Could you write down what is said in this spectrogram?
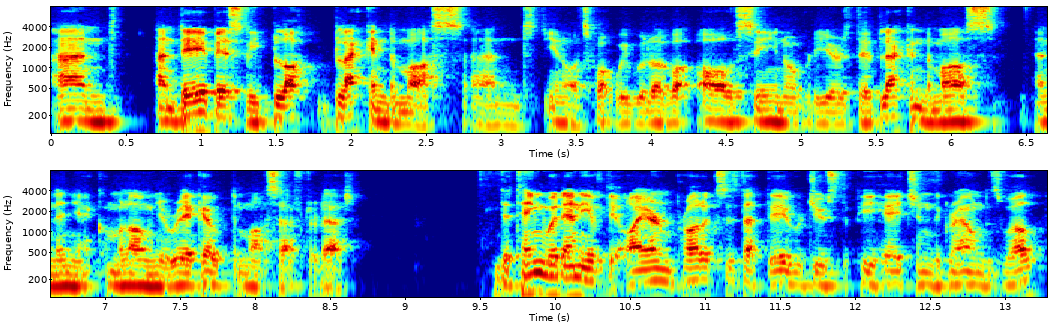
and, and they basically block, blacken the moss. And, you know, it's what we would have all seen over the years. They blacken the moss and then you come along and you rake out the moss after that. The thing with any of the iron products is that they reduce the pH in the ground as well.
